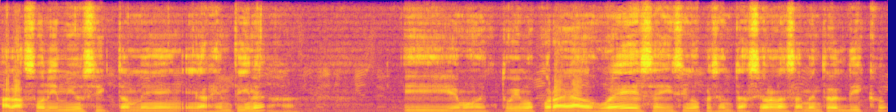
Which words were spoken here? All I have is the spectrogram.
a la Sony Music también en, en Argentina. Ajá. Y hemos, estuvimos por allá dos veces, hicimos presentación, lanzamiento del disco.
